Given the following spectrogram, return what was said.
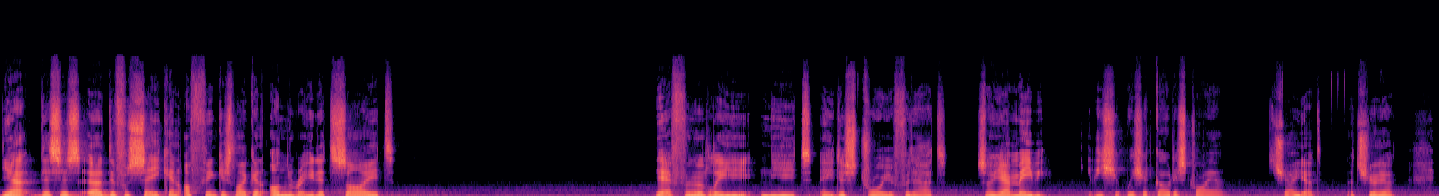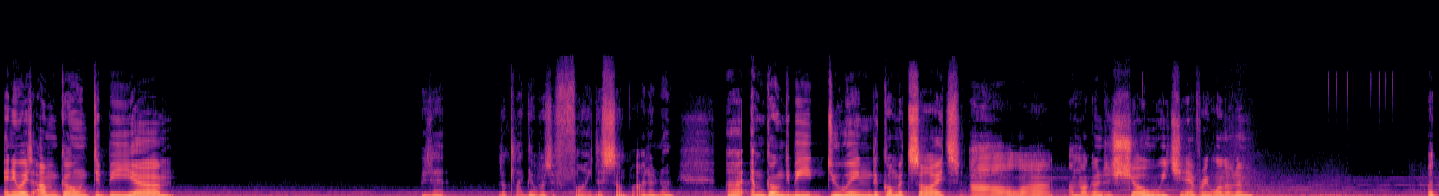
Yeah, this is uh, the Forsaken. I think is like an unrated site. Definitely need a destroyer for that. So yeah, maybe we should we should go destroyer. Not sure yet. Not sure yet. Anyways, I'm going to be um. Was it? Looked like there was a fight or something. I don't know. Uh, I'm going to be doing the combat sites. I'll. Uh, I'm not going to show each and every one of them. But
